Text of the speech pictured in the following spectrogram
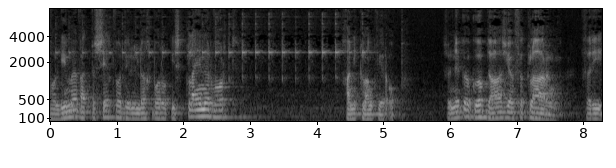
volume wat beset word deur die lugborreltjies kleiner word, gaan die klank weer op. So net ek hoop daar is jou verklaring vir die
